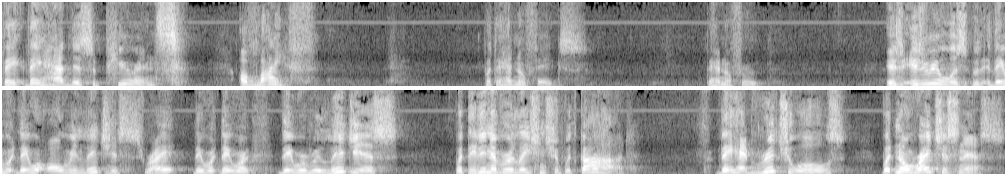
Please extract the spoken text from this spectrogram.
They, they had this appearance of life, but they had no figs. They had no fruit. Israel was, they were, they were all religious, right? They were, they, were, they were religious, but they didn't have a relationship with God. They had rituals, but no righteousness.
